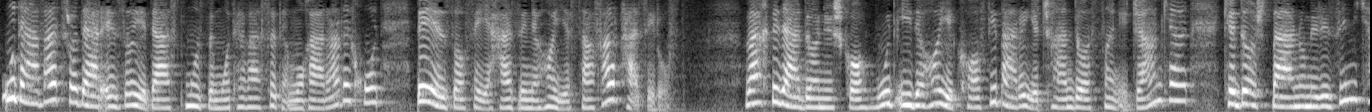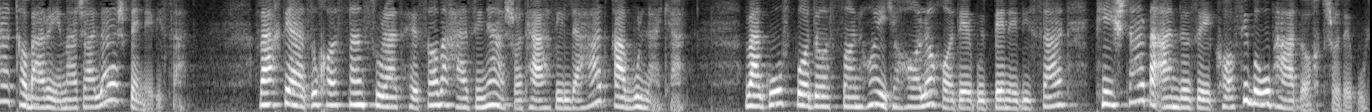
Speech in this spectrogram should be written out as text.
او دعوت را در ازای دستمزد متوسط مقرر خود به اضافه هزینه های سفر پذیرفت. وقتی در دانشگاه بود ایده های کافی برای چند داستانی جمع کرد که داشت برنامه ریزی می کرد تا برای مجلهش بنویسد. وقتی از او خواستن صورت حساب هزینه اش را تحویل دهد قبول نکرد و گفت با داستانهایی که حالا قادر بود بنویسد پیشتر به اندازه کافی به او پرداخت شده بود.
